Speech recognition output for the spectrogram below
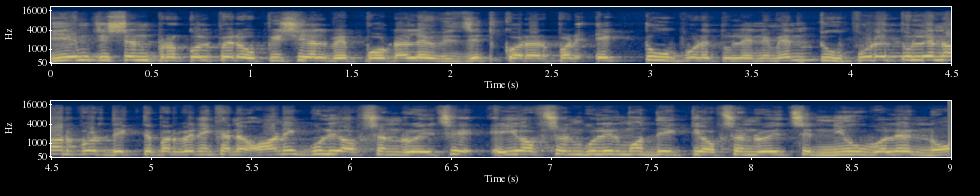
পিএম কিষাণ প্রকল্পের অফিসিয়াল ওয়েব পোর্টালে ভিজিট করার পর একটু উপরে তুলে নেবেন। একটু উপরে তুলে নেওয়ার পর দেখতে পারবেন এখানে অনেকগুলি অপশন রয়েছে। এই অপশনগুলির মধ্যে একটি অপশন রয়েছে নিউ বলে নো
